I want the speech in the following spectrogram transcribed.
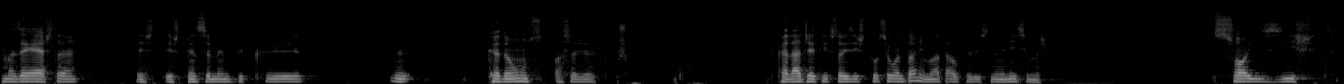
mas é esta, este, este pensamento de que uh, cada um, ou seja, os, cada adjetivo só existe com o seu antónimo, lá está o que eu disse no início, mas só existe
